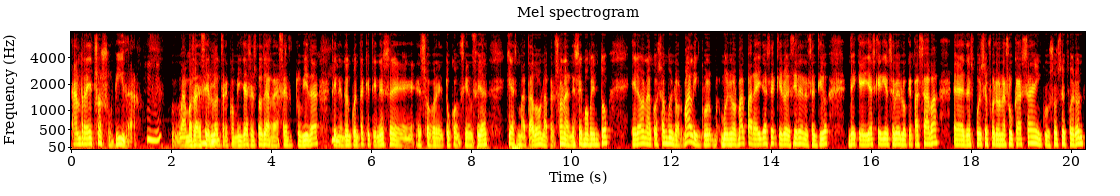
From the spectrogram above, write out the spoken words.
han, rehecho su vida vamos a decirlo entre comillas, esto de rehacer tu vida teniendo en cuenta que tienes eh, sobre tu conciencia que has matado a una persona. En ese momento era una cosa muy normal, muy normal para ellas, eh, quiero decir, en el sentido de que ellas querían saber lo que pasaba, eh, después se fueron a su casa, e incluso se fueron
